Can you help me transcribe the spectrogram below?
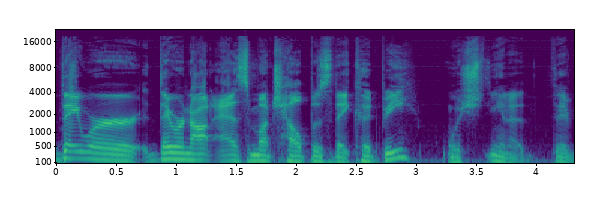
they were they were not as much help as they could be, which you know they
